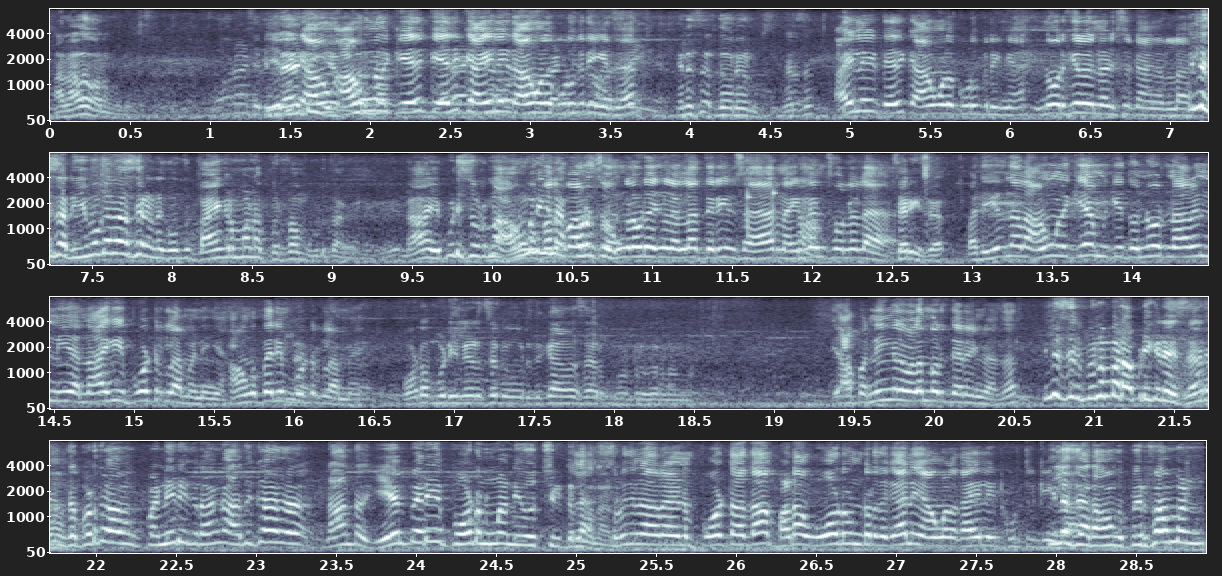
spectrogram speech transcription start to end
அதனால வர சார் அவங்க- அவங்களுக்கு எதுக்கு எதுக்கு ஹைலைட் அவங்களுக்கு கொடுக்குறீங்க சார்? என்ன சார் ஒரு நிமிஷம். சார்? ஹைலைட் எதுக்கு அவங்களுக்கு கொடுக்குறீங்க? இன்னொரு ஹீரோயின் நடிச்சிருக்காங்கல்ல. இல்ல சார் இவங்க தான் சார் எனக்கு வந்து பயங்கரமான பெர்ஃபார்ம் கொடுத்தாங்க நான் எப்படி சொல்றேன் அவங்க குறை உங்களோட எங்களுக்கு நல்லா தெரியும் சார். நான் இல்லைன்னு சொல்லல. சரிங்க சார். பட் இருந்தாலும் அவங்களுக்கு ஏன் முக்கியத்துவம். இன்னொரு நேரம் நீ நாகி போட்டுக்கலாமே நீங்க. அவங்க பேரையும் போட்டுக்கலாமே. போட முடியலன்னு சார் ஒரு இதுக்காக சார் போட்டிருக்கோம் நம்ம. அப்ப விளம்பரம் தரீங்களா சார்? இல்ல சார் விளம்பரம் அப்படி கிடையாது சார். இந்த படத்தை அவங்க பண்ணிருக்காங்க அதுக்காக நான் தான் என் பேரையே போடணுமான்னு யோசிச்சுட்டு நான். சுருதி நாராயணன் போட்டாதான் படம் ஓடுன்றதுக்காக நீ அவங்களுக்கு ஹைலைட் இல்ல கொடுத்துருக்கீங்க சார் அவங்க பெர்ஃபார்மன்ஸ்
